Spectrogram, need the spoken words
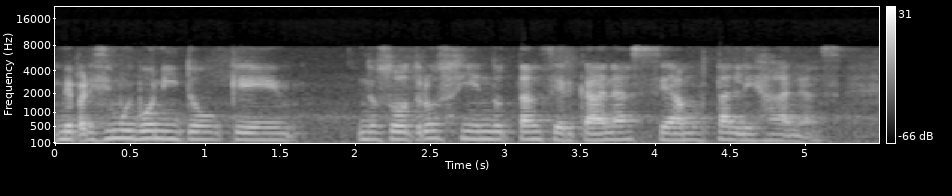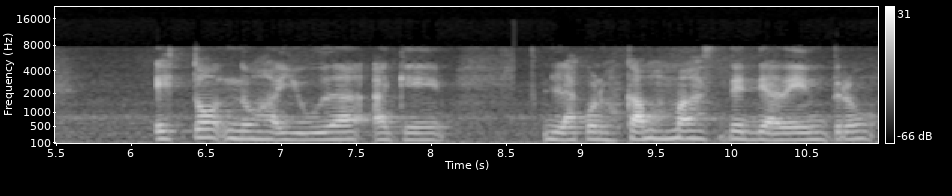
Me parece muy bonito que nosotros siendo tan cercanas seamos tan lejanas. Esto nos ayuda a que la conozcamos más desde adentro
